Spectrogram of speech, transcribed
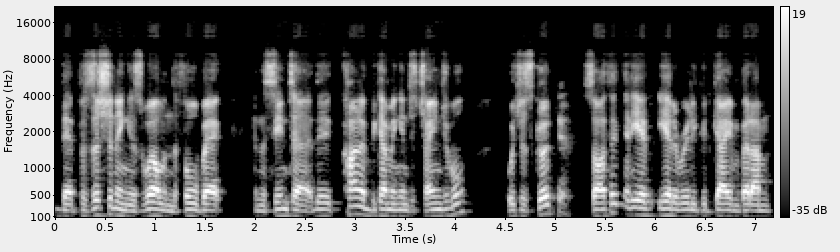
their positioning as well in the fullback and the centre. They're kind of becoming interchangeable, which is good. Yeah. So I think that he had, he had a really good game. But um,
